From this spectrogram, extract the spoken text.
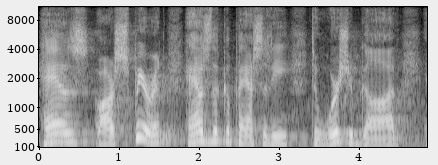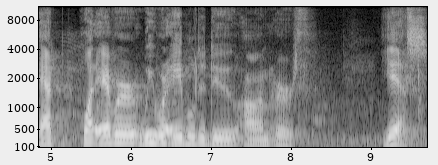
has, our spirit has the capacity to worship God at whatever we were able to do on earth. Yes,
